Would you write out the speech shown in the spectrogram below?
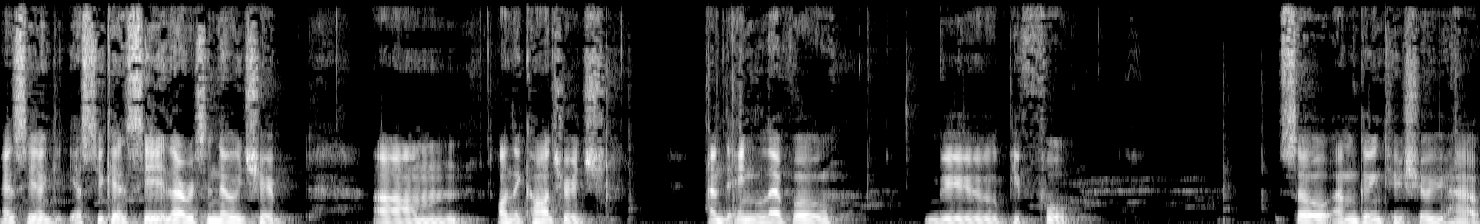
As you, as you can see, there is no chip um, on the cartridge and the ink level will be full so I'm going to show you how.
